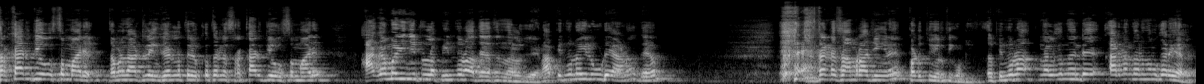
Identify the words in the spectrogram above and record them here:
സർക്കാർ ഉദ്യോഗസ്ഥന്മാർ തമിഴ്നാട്ടിലെയും കേരളത്തിലും ഒക്കെ തന്നെ സർക്കാർ ഉദ്യോഗസ്ഥന്മാർ അകമഴിഞ്ഞിട്ടുള്ള പിന്തുണ അദ്ദേഹത്തിന് നൽകുകയാണ്. ആ പിന്തുണയിലൂടെയാണ് അദ്ദേഹം തന്റെ സാമ്രാജ്യം ഇങ്ങനെ പടുത്തുയർത്തിക്കൊണ്ടിരിക്കുന്നത്. പിന്തുണ നൽകുന്നതിന്റെ കാരണം എന്താണെന്ന് നമുക്കറിയാമല്ലോ.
